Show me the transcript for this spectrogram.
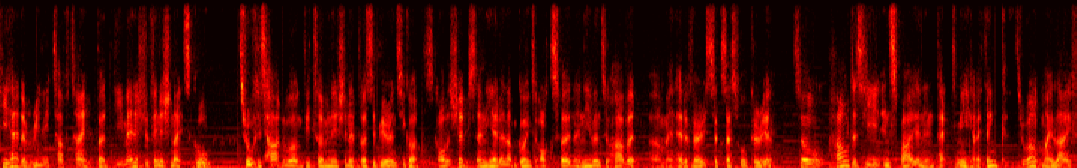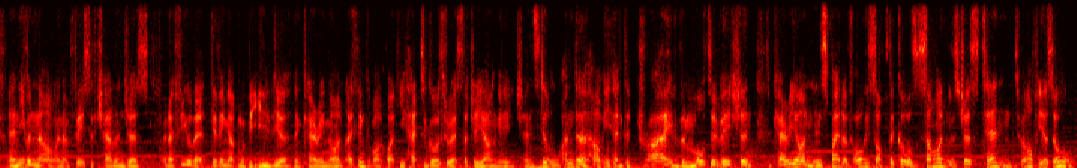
he had a really tough time, but he managed to finish night school. Through his hard work, determination, and perseverance, he got scholarships and he ended up going to Oxford and even to Harvard um, and had a very successful career. So, how does he inspire and impact me? I think throughout my life, and even now when I'm faced with challenges, when I feel that giving up would be easier than carrying on, I think about what he had to go through at such a young age and still wonder how he had the drive, the motivation to carry on in spite of all these obstacles. Someone who's just 10, 12 years old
